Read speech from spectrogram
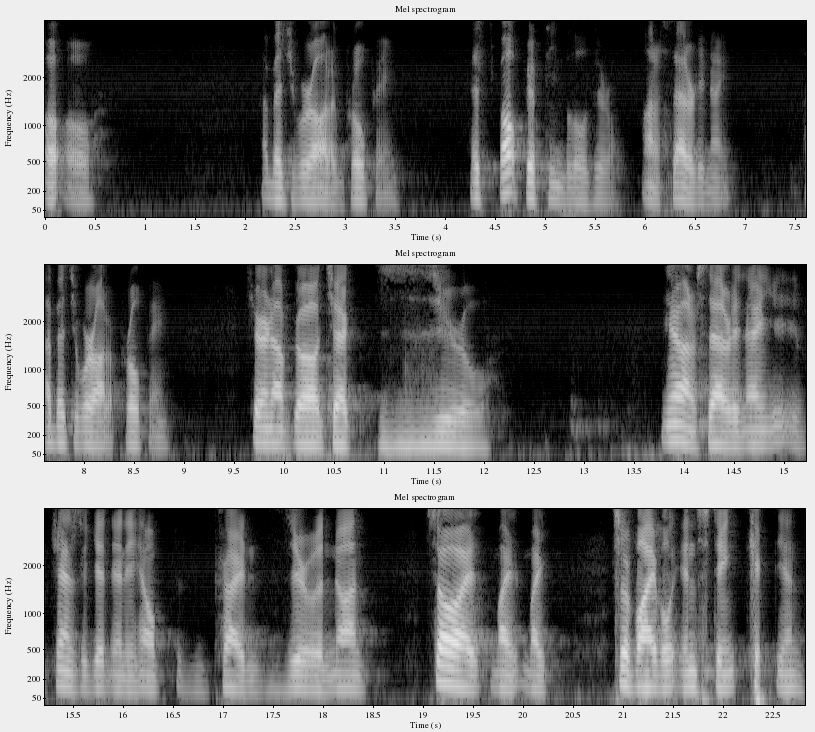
uh oh. I bet you we're out of propane. It's about 15 below zero on a Saturday night. I bet you we're out of propane. Sure enough, go out and check zero. You know, on a Saturday night, you chance to get any help, tried zero to none. So I, my, my survival instinct kicked in.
